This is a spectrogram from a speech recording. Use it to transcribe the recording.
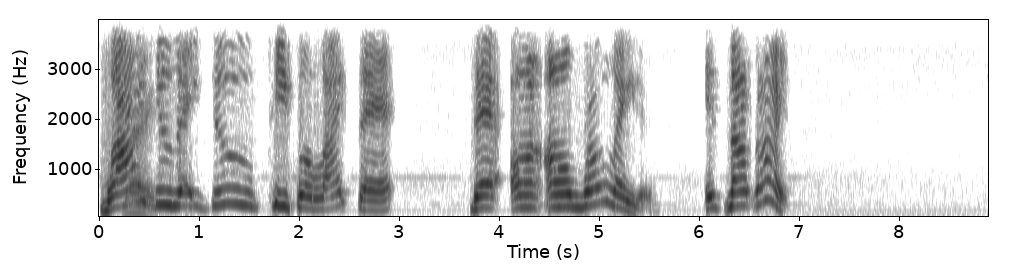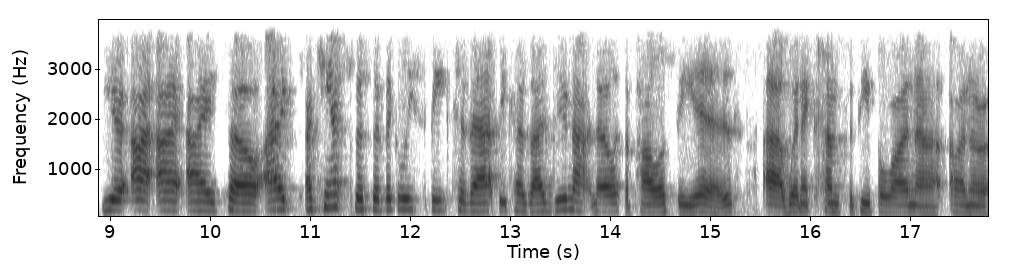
Why Right. do they do people like that that are on rollators? It's not right. Yeah, I, I, I so I, I can't specifically speak to that because I do not know what the policy is uh, when it comes to people on a on a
